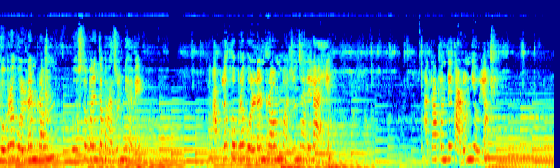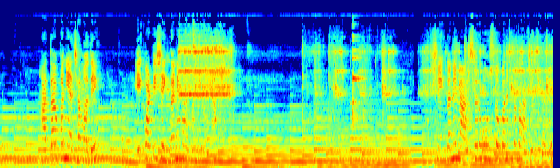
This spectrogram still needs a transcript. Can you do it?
खोबरं गोल्डन ब्राऊन होस्तोपर्यंत भाजून घ्यावे. आपलं खोबरं गोल्डन ब्राऊन भाजून झालेलं आहे. आता आपण ते काढून घेऊया. आता आपण याच्यामध्ये एक वाटी शेंगदाणे भाजून घेऊया. शेंगदाणे लालसर होऊस्तोपर्यंत भाजून घ्यावे.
